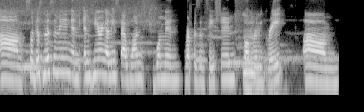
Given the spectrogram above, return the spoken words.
Um, so just listening and, and hearing at least that one woman representation felt Mhm. really great. Um,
